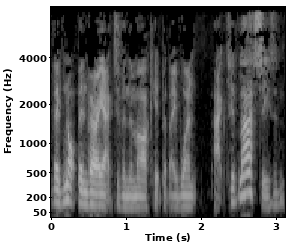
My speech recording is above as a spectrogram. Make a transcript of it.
they've not been very active in the market, but they weren't active last season.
